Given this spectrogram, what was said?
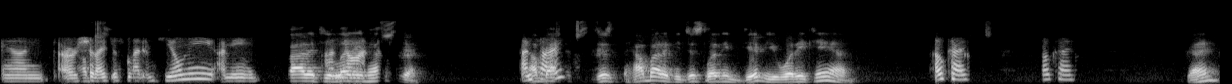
and or should I just let him heal me? I mean, How about if you I'm let him not- help you? I'm how sorry. About if you just how about if you just let him give you what he can? Okay. Okay. Okay,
